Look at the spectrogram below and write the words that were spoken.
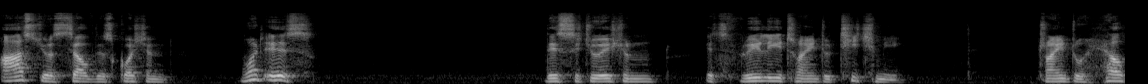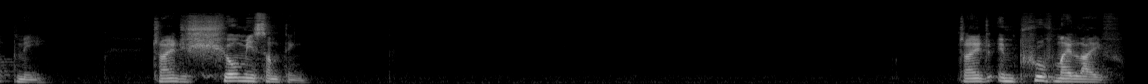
Ask yourself this question, what is this situation it's really trying to teach me? Trying to help me, trying to show me something. Trying to improve my life.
